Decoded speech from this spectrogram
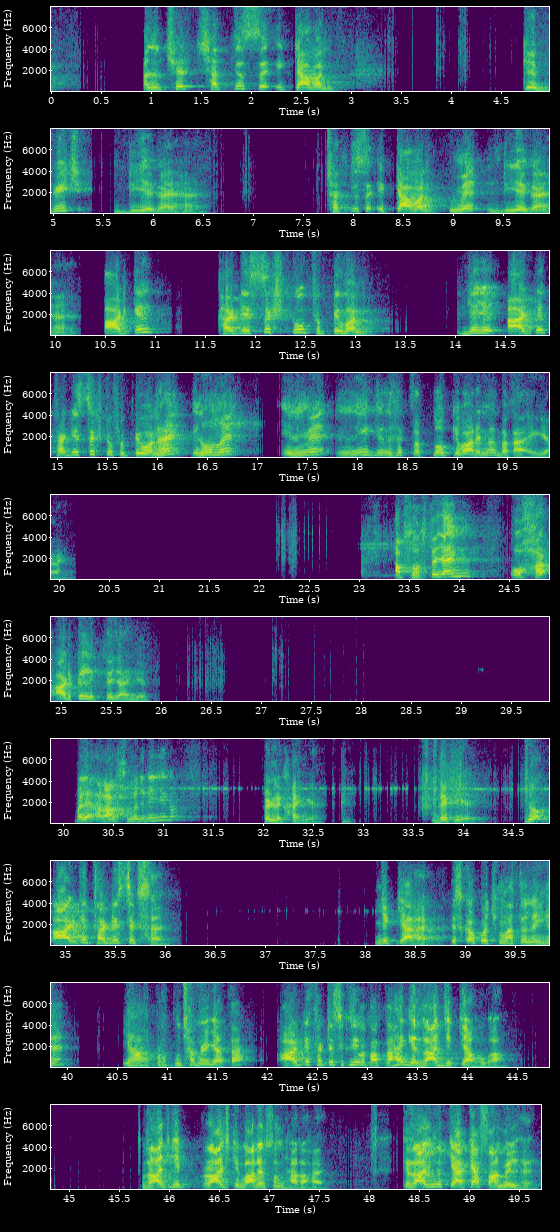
अनुच्छेद छत्तीस से इक्यावन के बीच दिए गए हैं। छत्तीस इक्यावन में दिए गए हैं। आर्टिकल 36 टू 51 ये जो आर्टिकल 36 टू 51 है, इन्होंने इनमें नीति निर्देशक तत्वों के बारे में बताया गया है। आप समझते जाएँगे और हर आर्टिकल लिखते जाएँगे। पहले आराम समझ लीजिएगा, फिर लिखाएँगे। देखिए, जो आर्टिकल 36 है ये क्या है? इसका कुछ महत्व नहीं है। यहाँ पूछा नहीं जाता। आर्टिकल थर्टी सिक्स बताता है कि राज्य क्या होगा। राज्य की राज्य के बारे में समझा रहा है कि राज्य में क्या क्या शामिल है।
